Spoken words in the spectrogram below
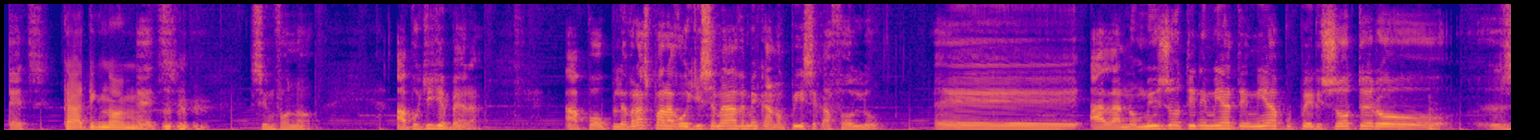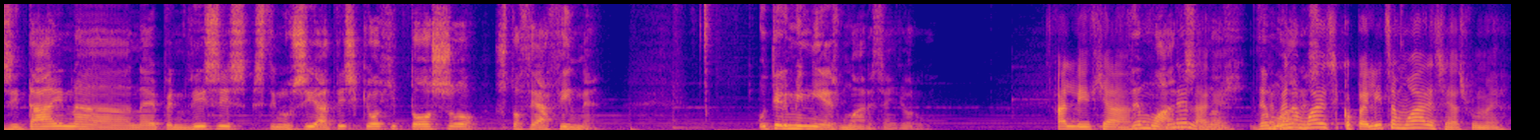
έτσι. κατά τη γνώμη μου. Έτσι. Συμφωνώ. Από εκεί και πέρα. Από πλευράς παραγωγής, εμένα δεν με ικανοποίησε καθόλου. Ε, αλλά νομίζω ότι είναι μια ταινία που περισσότερο ζητάει να, να επενδύσεις στην ουσία της και όχι τόσο στο θεαθήναι. Ούτε ερμηνείες μου άρεσαν Γιώργο. Αλήθεια. Δεν μου άρεσε, Έλα, ρε. όχι. Δεν μου Εμένα άρεσε. μου άρεσε η κοπελίτσα, μου άρεσε, ας πούμε.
